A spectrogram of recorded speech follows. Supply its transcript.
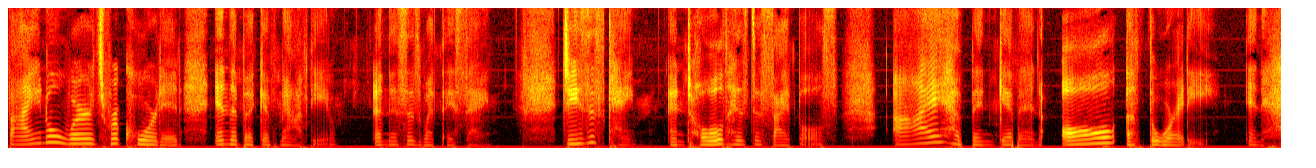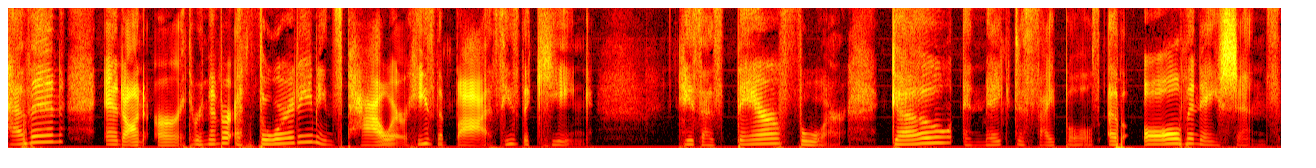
final words recorded in the book of Matthew. And this is what they say Jesus came and told his disciples, I have been given all authority in heaven and on earth. Remember, authority means power. He's the boss, he's the king. He says, Therefore, Go and make disciples of all the nations,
